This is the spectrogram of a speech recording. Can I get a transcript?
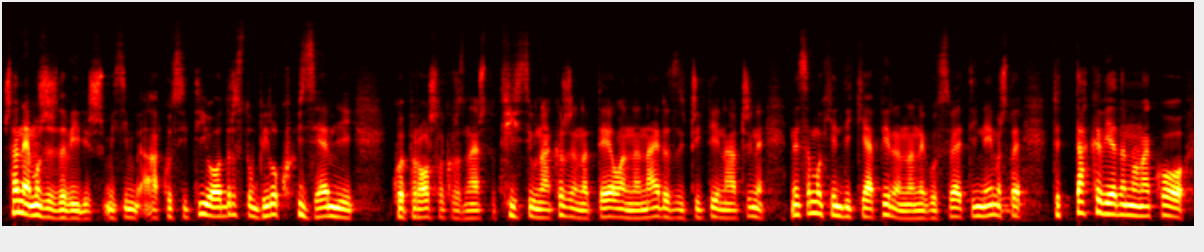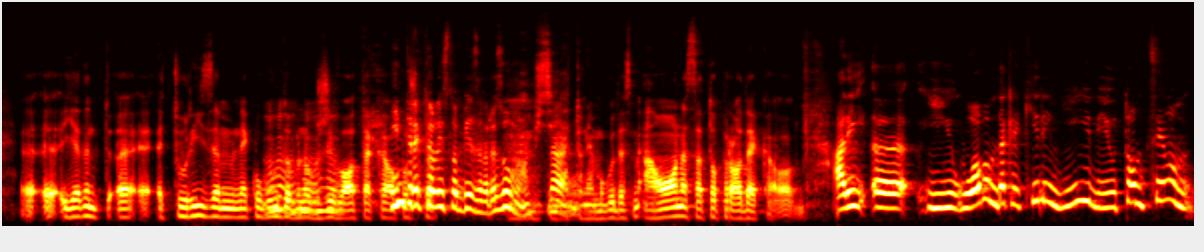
šta ne možeš da vidiš? Mislim, ako si ti odrastao u bilo kojoj zemlji koja je prošla kroz nešto, ti si unakažena tela na najrazličitije načine, ne samo hendikepirana, nego sve, ti nemaš, to je, to je takav jedan onako, e, jedan e, turizam nekog udobnog života, kao... pošto- Intelektualni slobizam, razumem. Ma, Mislim, ja to ne mogu da sme... A ona sad to prodaje kao... Ali uh, i u ovom, dakle, Killing Eve i u tom celom,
